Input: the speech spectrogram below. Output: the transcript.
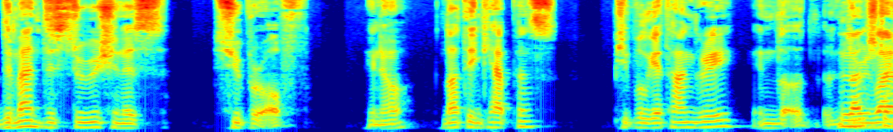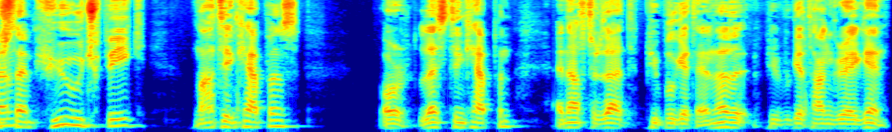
demand distribution is super off. You know, nothing happens. People get hungry in the during Lunchtime. lunchtime. Huge peak. Nothing happens, or less thing happen, and after that, people get another. People get hungry again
